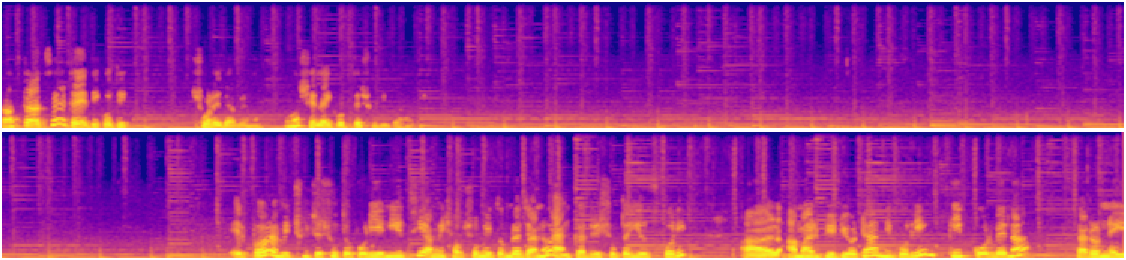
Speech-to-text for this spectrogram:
কাঁচটা আছে, এটা এদিক ওদিক সরে যাবে না। তোমার সেলাই করতে সুবিধা হবে। এরপর আমি ছুঁচে সুতো পরিয়ে নিয়েছি। আমি সবসময় তোমরা জানো অ্যাঙ্কারের সুতো ইউজ করি। আর আমার ভিডিওটা আমি বলি স্কিপ করবে না। কারণ এই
